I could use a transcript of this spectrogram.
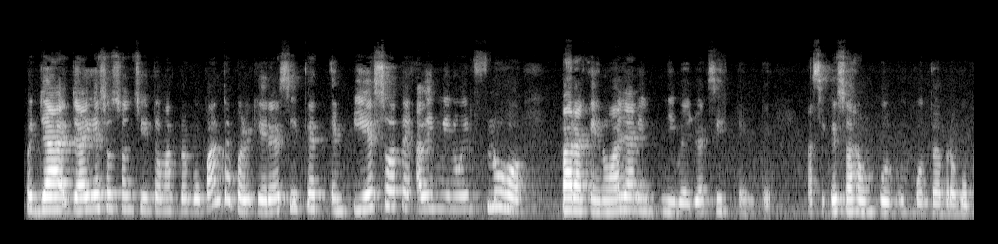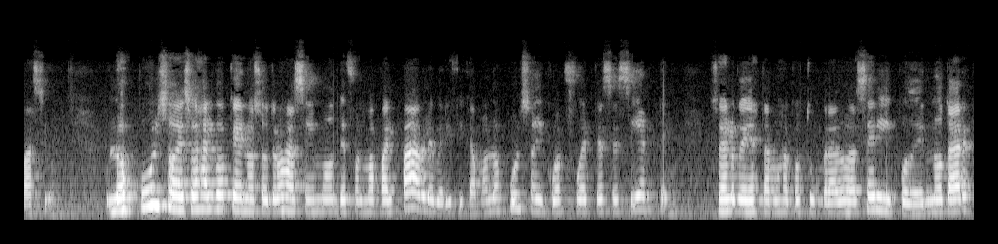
pues ya, ya esos son síntomas preocupantes porque quiere decir que empiezo a, disminuir flujo para que no haya ni, vello existente. Así que eso es un, punto de preocupación. Los pulsos, eso es algo que nosotros hacemos de forma palpable, verificamos los pulsos y cuán fuertes se sienten. Eso es lo que ya estamos acostumbrados a hacer y poder notar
